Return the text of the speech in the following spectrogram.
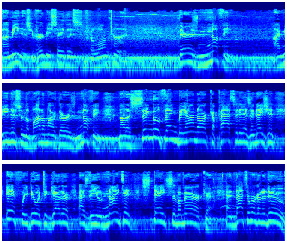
I mean this. You've heard me say this for a long time. There is nothing I mean this from the bottom of. There is nothing, not a single thing beyond our capacity as a nation if we do it together as the United States of America. And that's what we're going to do.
